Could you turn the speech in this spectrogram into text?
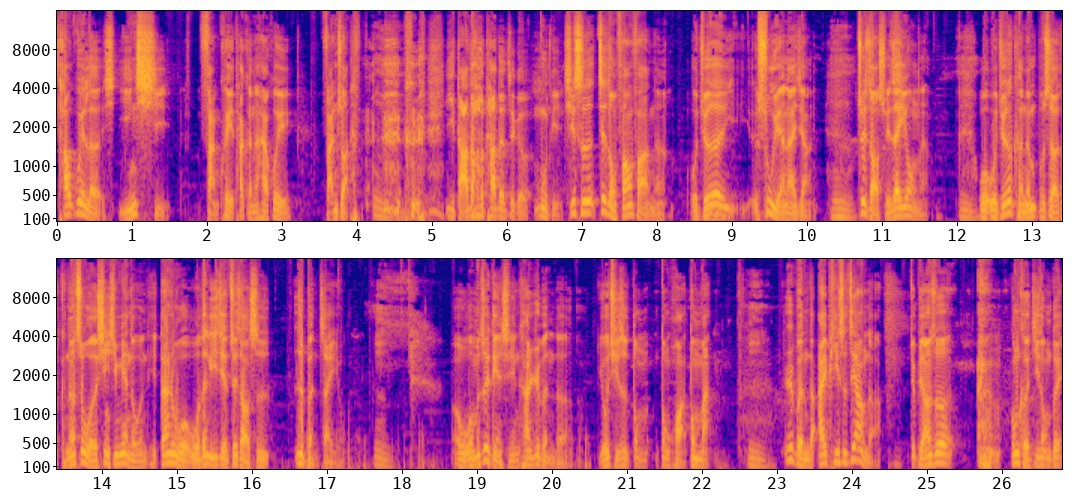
他为了引起反馈，他可能还会反转，嗯。以达到他的这个目的。其实这种方法呢，我觉得溯源来讲，嗯。最早谁在用呢？嗯。我我觉得可能不是啊，可能是我的信息面的问题，但是我我的理解最早是日本在用。嗯呃，我们最典型看日本的，尤其是动动画、动漫，嗯。日本的 IP 是这样的，就比方说 《攻壳机动队》，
